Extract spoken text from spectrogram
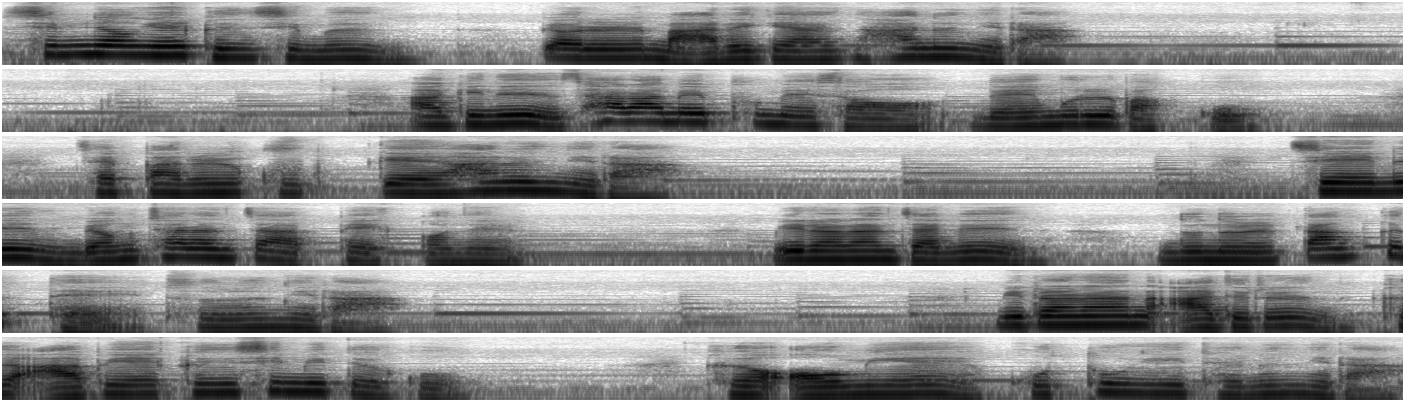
심령의 근심은 뼈를 마르게 하느니라. 아기는 사람의 품에서 뇌물을 받고 재판을 굽게 하느니라. 지혜는 명철한 자 앞에 있거늘 미련한 자는 눈을 땅 끝에 두느니라. 미련한 아들은 그 아비의 근심이 되고 그 어미의 고통이 되느니라.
